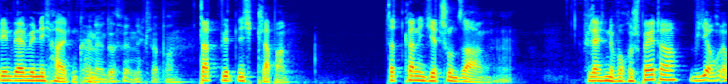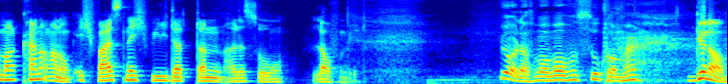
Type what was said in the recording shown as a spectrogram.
den werden wir nicht halten können. nee, das wird nicht klappern. Das wird nicht klappern. Das kann ich jetzt schon sagen. Vielleicht eine Woche später, wie auch immer, keine Ahnung. Ich weiß nicht, wie das dann alles so laufen wird. Ja, lassen wir mal auf uns zukommen, hä? Genau.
